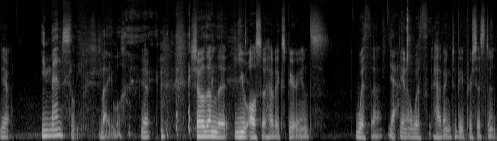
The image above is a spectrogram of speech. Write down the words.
Yeah. immensely valuable. Yeah. Show them that you also have experience with that. Yeah. You know, with having to be persistent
